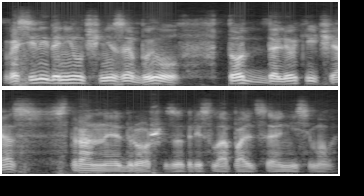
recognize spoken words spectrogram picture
Василий Данилович не забыл, в тот далекий час странная дрожь затрясла пальцы Анисимова.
